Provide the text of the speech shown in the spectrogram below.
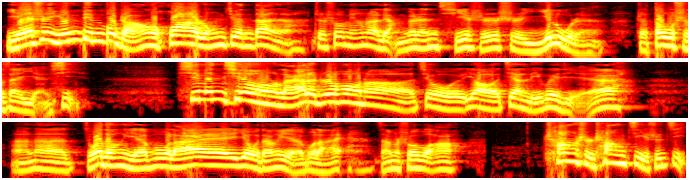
也是云鬓不长，花容倦淡啊。这说明着两个人其实是一路人，这都是在演戏。西门庆来了之后呢，就要见李桂姐啊，那左等也不来，右等也不来。咱们说过啊，娼是娼，妓是妓。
